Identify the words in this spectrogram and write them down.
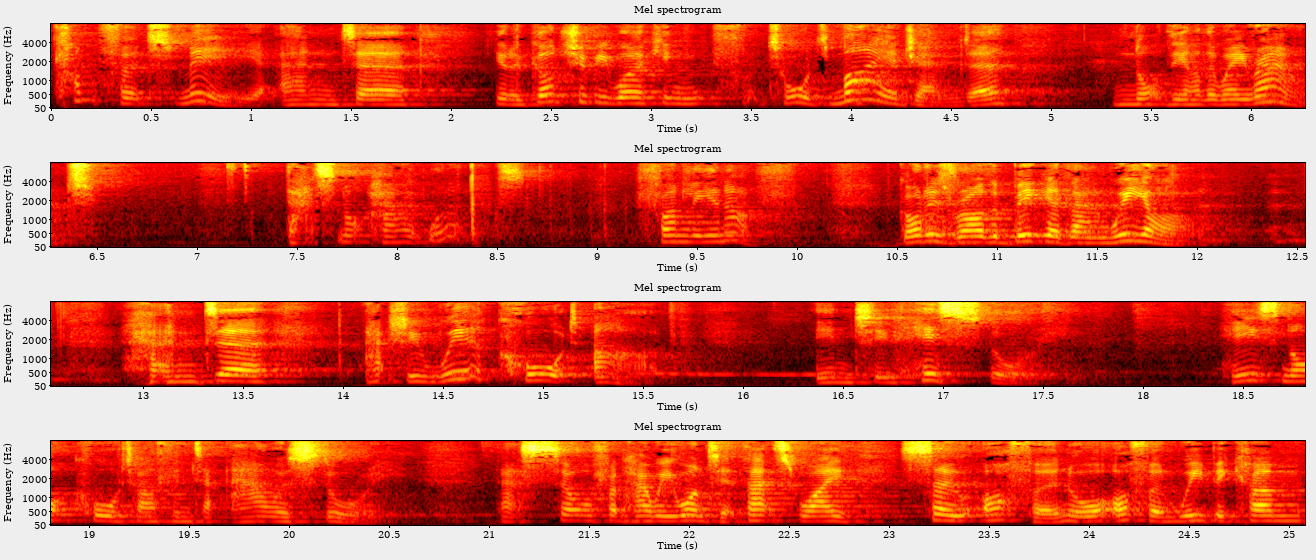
comfort me, and uh, you know, God should be working f- towards my agenda, not the other way round. That's not how it works. Funnily enough, God is rather bigger than we are, and uh, actually, we're caught up into His story. He's not caught up into our story. That's so often how we want it. That's why so often, or often, we become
